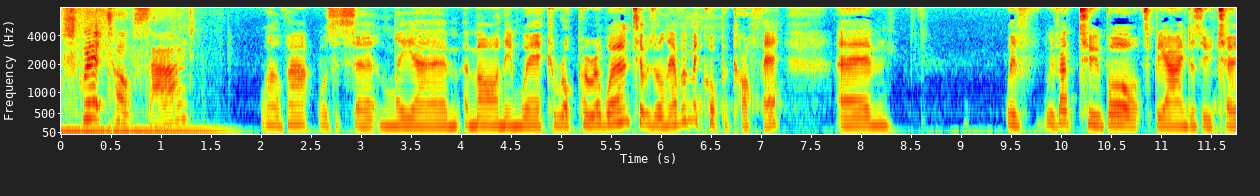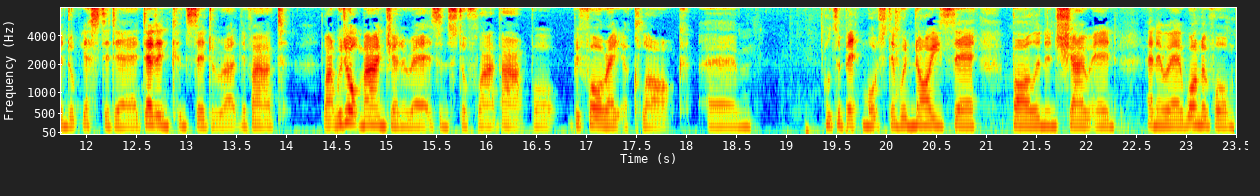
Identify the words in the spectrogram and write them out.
Scraped outside. Well, that was certainly um, a morning waker upper, weren't it? It was only having my cup of coffee. Um, we've we've had two boats behind us who turned up yesterday, dead inconsiderate. They've had like we don't mind generators and stuff like that, but before eight o'clock, um, was a bit much. They were noisy, bawling and shouting. Anyway, one of them,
